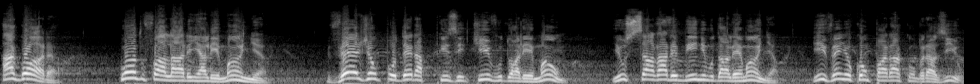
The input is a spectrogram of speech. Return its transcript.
Agora, quando falarem em Alemanha, vejam o poder aquisitivo do alemão e o salário mínimo da Alemanha e venham comparar com o Brasil.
